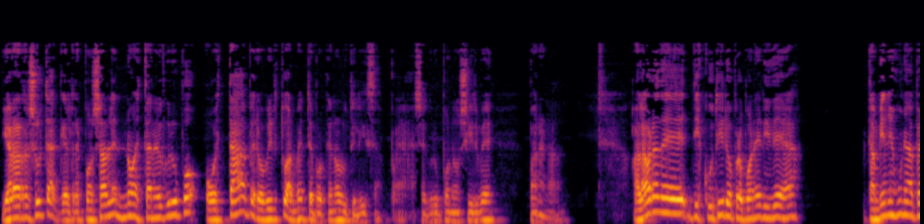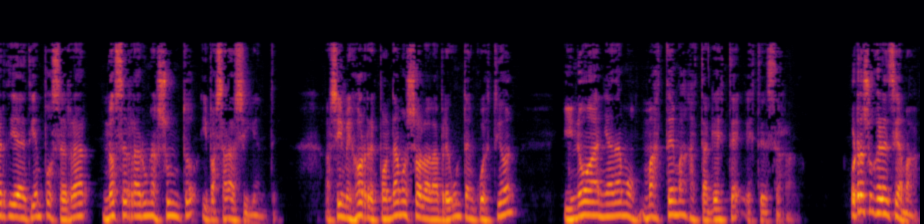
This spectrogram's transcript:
Y ahora resulta que el responsable no está en el grupo o está, pero virtualmente porque no lo utiliza. Pues ese grupo no sirve para nada. A la hora de discutir o proponer ideas, también es una pérdida de tiempo cerrar, no cerrar un asunto y pasar al siguiente. Así mejor respondamos solo a la pregunta en cuestión y no añadamos más temas hasta que éste esté cerrado. Otra sugerencia más.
